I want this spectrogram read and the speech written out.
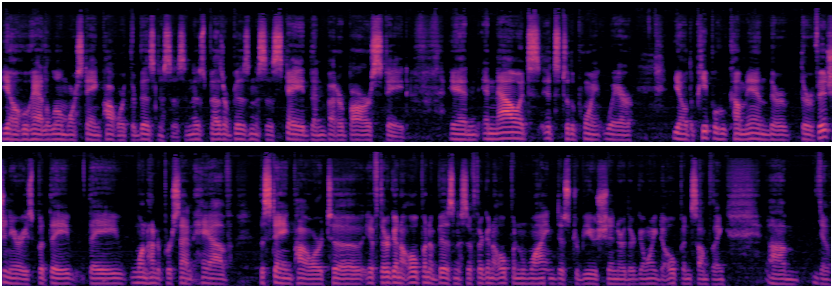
you know who had a little more staying power with their businesses and those better businesses stayed then better bars stayed. And and now it's it's to the point where you know the people who come in they're they're visionaries but they they 100% have the staying power to if they're going to open a business if they're going to open wine distribution or they're going to open something um, you know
